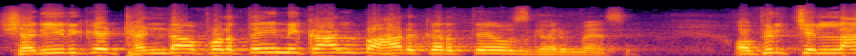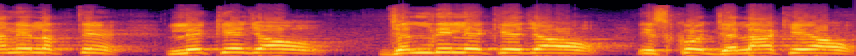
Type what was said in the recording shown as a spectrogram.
शरीर के ठंडा पड़ते ही निकाल बाहर करते हैं उस घर में से। और फिर चिल्लाने लगते हैं, लेके जाओ, जल्दी लेके जाओ, इसको जला के आओ।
